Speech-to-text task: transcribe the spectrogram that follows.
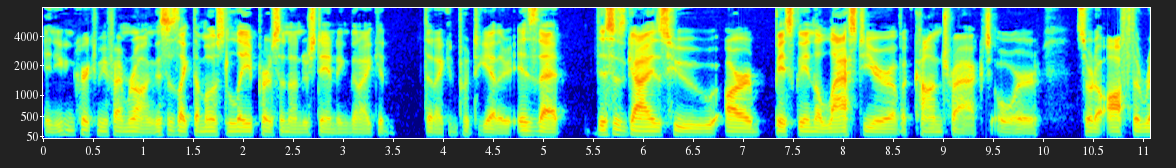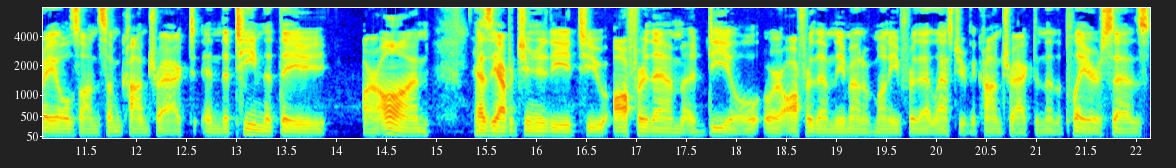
and you can correct me if I'm wrong. This is like the most layperson understanding that I could that I could put together. Is that this is guys who are basically in the last year of a contract or sort of off the rails on some contract, and the team that they are on has the opportunity to offer them a deal or offer them the amount of money for that last year of the contract, and then the player says,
